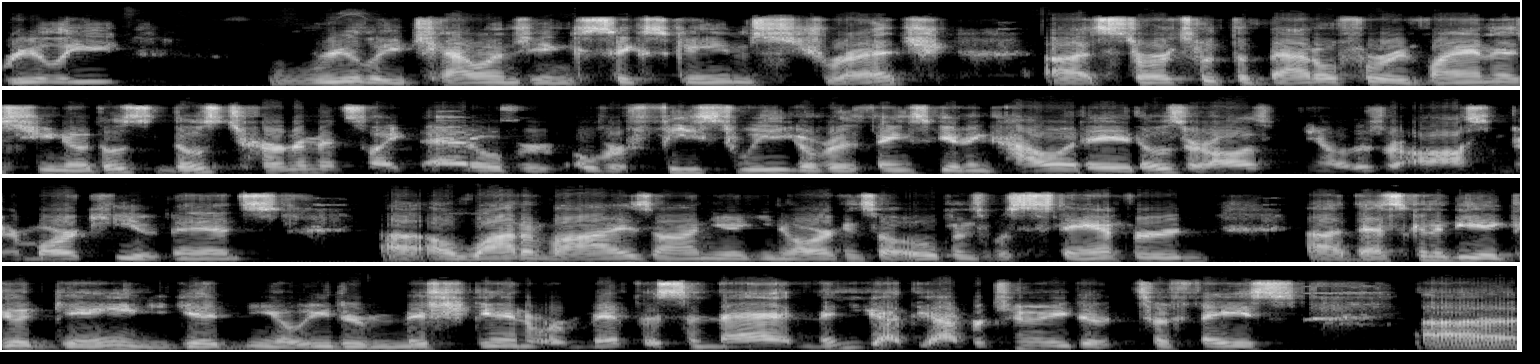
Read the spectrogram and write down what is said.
really – really challenging six game stretch. Uh, it starts with the battle for Atlantis. You know those those tournaments like that over over Feast Week, over the Thanksgiving holiday. Those are all you know. Those are awesome. They're marquee events. Uh, a lot of eyes on you. You know Arkansas opens with Stanford. Uh, that's going to be a good game. You get you know either Michigan or Memphis in that, and then you got the opportunity to to face uh,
